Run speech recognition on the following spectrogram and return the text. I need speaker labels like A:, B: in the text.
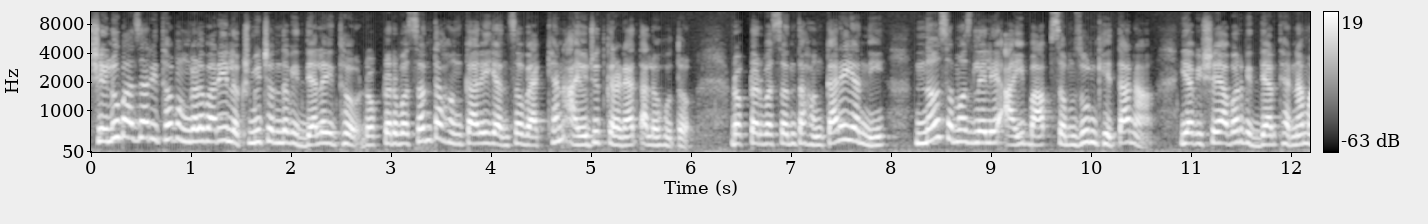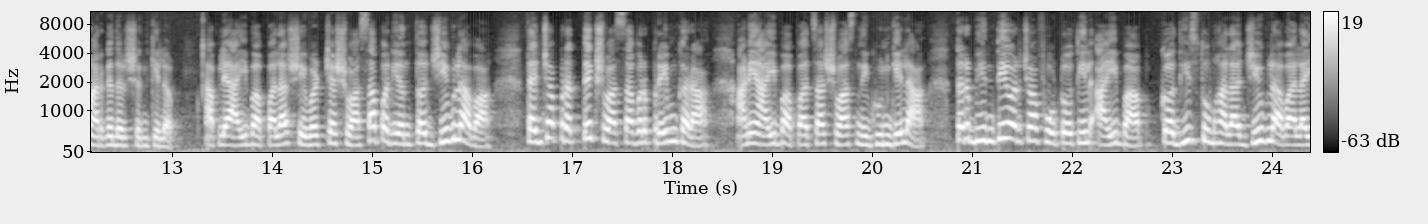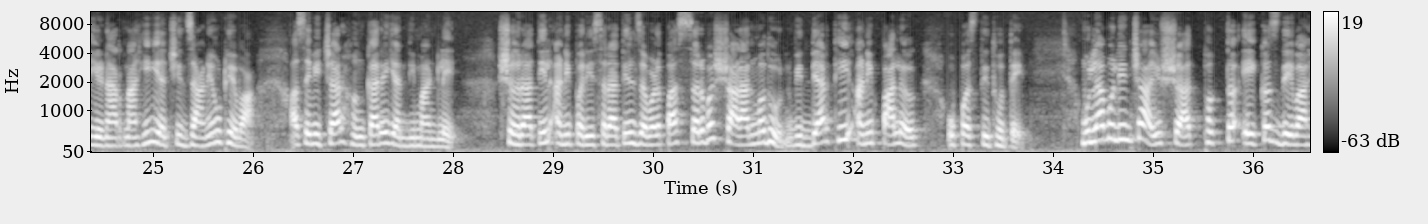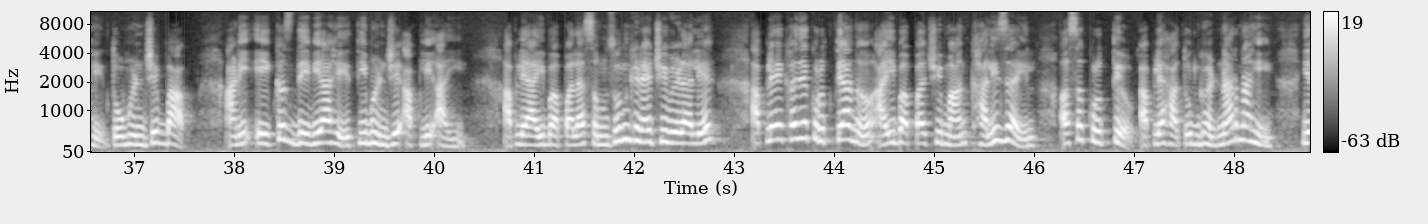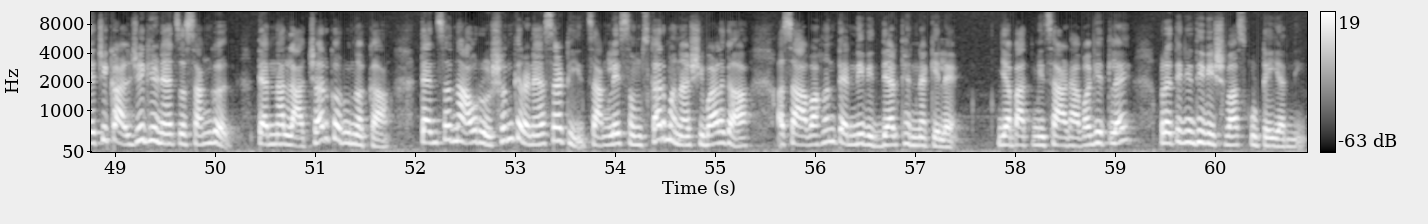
A: शेलू बाजार इथं मंगळवारी लक्ष्मीचंद विद्यालय इथं डॉक्टर वसंत हंकारे यांचं व्याख्यान आयोजित करण्यात आलं होतं. डॉक्टर वसंत हंकारे यांनी न समजलेले आई बाप समजून घेताना या विषयावर विद्यार्थ्यांना मार्गदर्शन केलं. आपल्या आई बापाला शेवटच्या श्वासापर्यंत जीव लावा त्यांच्या प्रत्येक श्वासावर प्रेम करा आणि आई बापाचा श्वास निघून गेला तर भिंतीवरच्या फोटोतील आई बाप कधीच तुम्हाला जीव लावायला येणार नाही याची जाणीव ठेवा असे विचार हंकारे यांनी मांडले. शहरातील आणि परिसरातील जवळपास सर्व शाळांमधून विद्यार्थी आणि पालक उपस्थित होते. मुलामुलींच्या आयुष्यात फक्त एकच देव आहे तो म्हणजे बाप. आणि एकच देवी आहे ती म्हणजे आपली आई. आपल्या आई बापाला समजून घेण्याची वेळ आली आहे. आपल्या एखाद्या कृत्यानं आई बापाची मान खाली जाईल असं कृत्य आपल्या हातून घडणार नाही याची काळजी घेण्याचं सांगत त्यांना लाचार करू नका. त्यांचं नाव रोशन करण्यासाठी चांगले संस्कार मनाशी बाळगा असं आवाहन त्यांनी विद्यार्थ्यांना केलं आहे या बातमीचा आढावा घेतलाय. प्रतिनिधी विश्वास कुटे यांनी.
